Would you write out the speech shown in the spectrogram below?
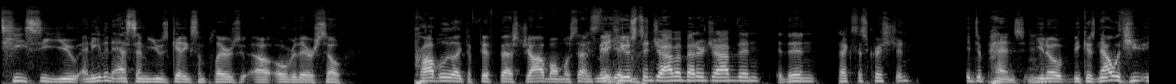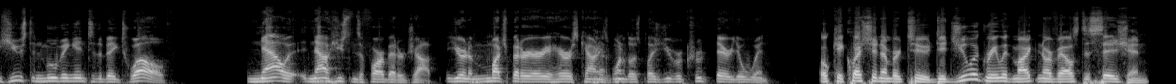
TCU, and even SMU's getting some players uh, over there. So probably like the fifth best job almost. Is Maybe the can- Houston job a better job than than Texas Christian? It depends, Mm-hmm. you know, because now with Houston moving into the Big 12, now now Houston's a far better job. You're in a Mm-hmm. much better area. Harris County is one of those places you recruit there, you'll win. Okay, question number two. Did you agree with Mike Norvell's decision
